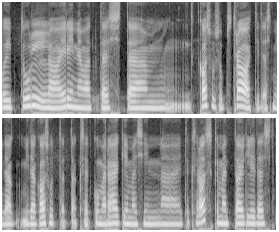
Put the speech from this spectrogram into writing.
võib tulla erinevatest ähm, kasvusubstraatidest, mida, mida kasutatakse, et kui me räägime siin äh, näiteks raskemetallidest,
